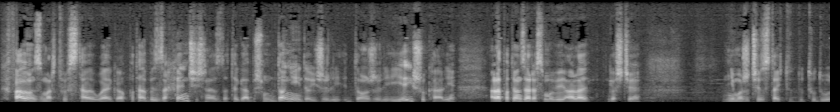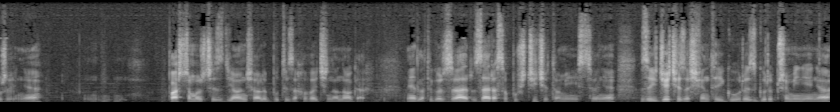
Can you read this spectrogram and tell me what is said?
chwałę zmartwychwstałego, po to, aby zachęcić nas do tego, abyśmy do niej dojrzyli, dążyli i jej szukali, ale potem zaraz mówi, ale goście, nie możecie zostać tu, tu dłużej, nie? Płaszcze możecie zdjąć, ale buty zachowajcie na nogach. Nie? Dlatego, że zaraz opuścicie to miejsce, nie? zejdziecie ze świętej góry, z góry przemienienia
